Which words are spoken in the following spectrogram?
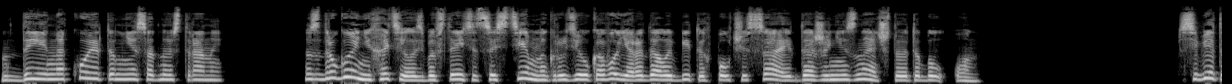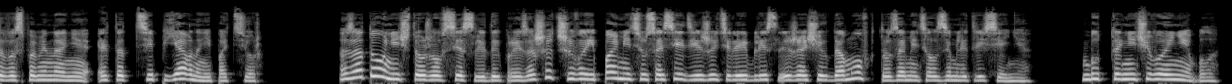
Да и на кое это мне с одной стороны? С другой не хотелось бы встретиться с тем, на груди у кого я рыдала битых полчаса, и даже не знать, что это был он. Себе-то воспоминания этот тип явно не подтер. Зато уничтожил все следы произошедшего и память у соседей и жителей близлежащих домов, кто заметил землетрясение. Будто ничего и не было.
